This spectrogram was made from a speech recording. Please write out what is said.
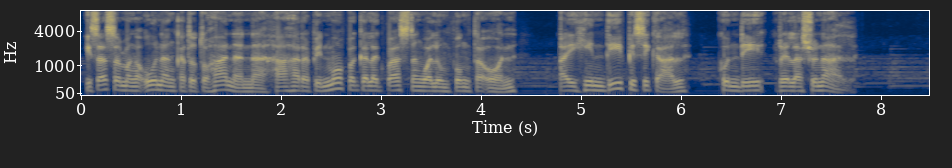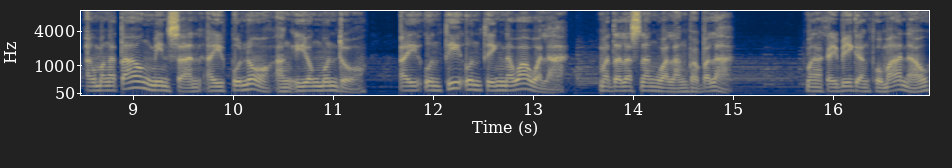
Isa sa mga unang katotohanan na haharapin mo pagkalagpas ng 80 taon ay hindi pisikal kundi relasyonal. Ang mga taong minsan ay puno ang iyong mundo ay unti-unting nawawala, madalas nang walang babala. Mga kaibigang pumanaw,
